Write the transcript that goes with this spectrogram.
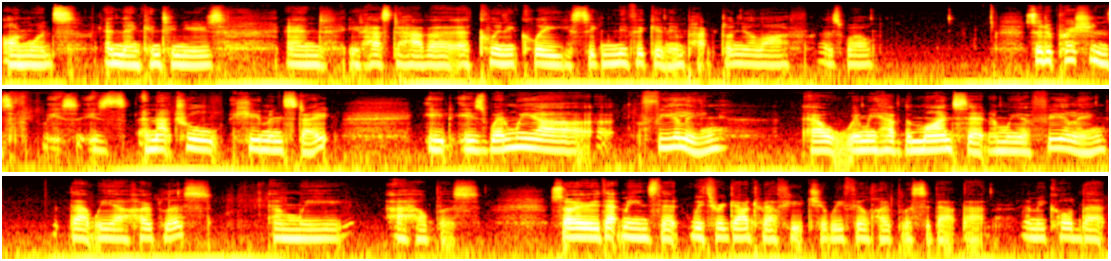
onwards and then continues, and it has to have a, a clinically significant impact on your life as well. So, depression is, is a natural human state. It is when we are feeling, our, when we have the mindset and we are feeling that we are hopeless and we are helpless. So that means that with regard to our future, we feel hopeless about that, and we call that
